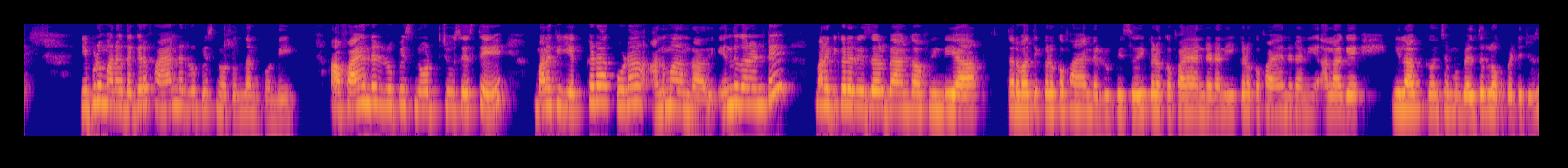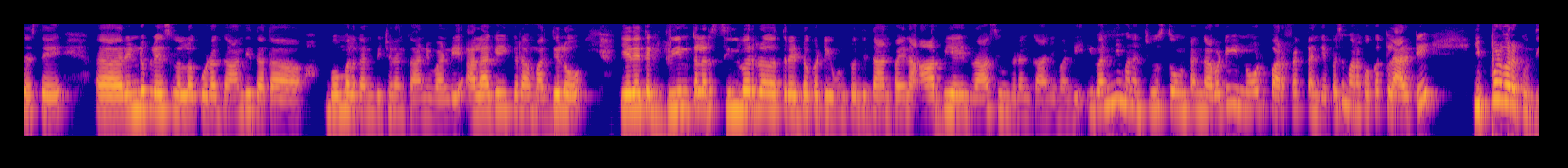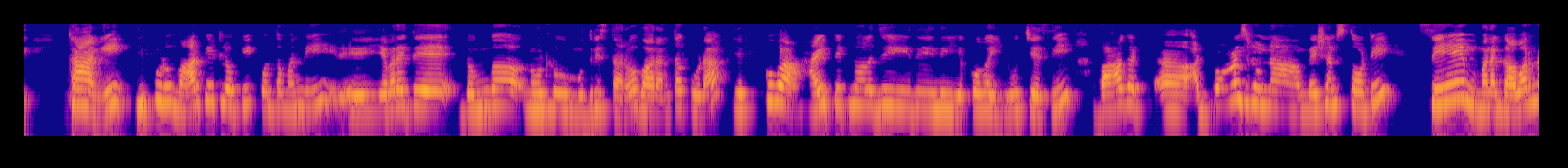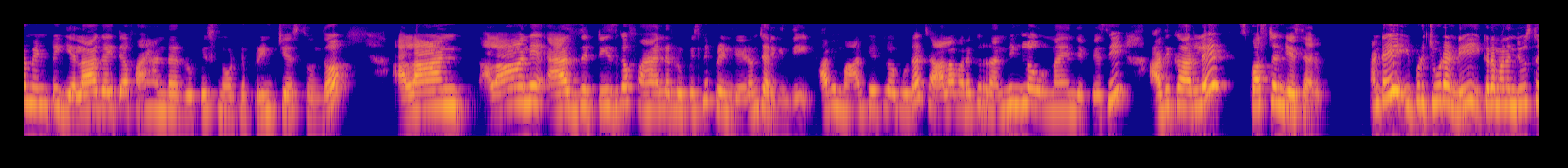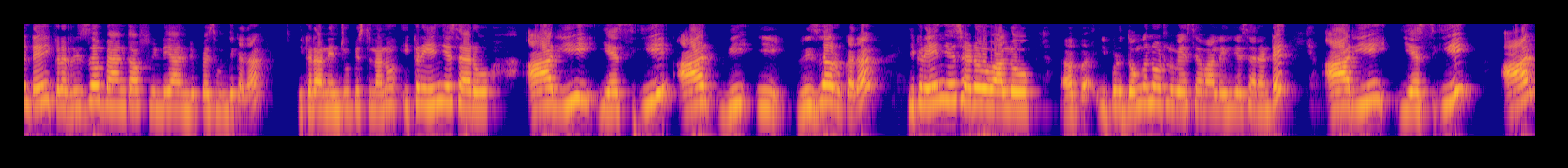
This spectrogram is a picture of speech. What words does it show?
ఇప్పుడు మన దగ్గర ఫైవ్ హండ్రెడ్ రూపీస్ నోట్ ఉందనుకోండి ఆ ఫైవ్ హండ్రెడ్ రూపీస్ నోట్ చూసేస్తే మనకి ఎక్కడా కూడా అనుమానం రాదు. ఎందుకనంటే మనకి ఇక్కడ రిజర్వ్ బ్యాంక్ ఆఫ్ ఇండియా తర్వాత ఇక్కడ ఒక ఫైవ్ హండ్రెడ్ రూపీస్ ఇక్కడ ఒక ఫైవ్ హండ్రెడ్ అని ఇక్కడ ఒక ఫైవ్ హండ్రెడ్ అని అలాగే ఇలా కొంచెం వెలుతురులోకి పెట్టి చూసేస్తే రెండు ప్లేస్లలో కూడా గాంధీ తాత బొమ్మలు కనిపించడం కానివ్వండి అలాగే ఇక్కడ మధ్యలో ఏదైతే గ్రీన్ కలర్ సిల్వర్ థ్రెడ్ ఒకటి ఉంటుంది దానిపైన ఆర్బీఐని రాసి ఉండడం కానివ్వండి ఇవన్నీ మనం చూస్తూ ఉంటాం కాబట్టి ఈ నోట్ పర్ఫెక్ట్ అని చెప్పేసి మనకు ఒక క్లారిటీ ఇప్పటి వరకు ఉంది. కానీ ఇప్పుడు మార్కెట్లోకి కొంతమంది ఎవరైతే దొంగ నోట్లు ముద్రిస్తారో వారంతా కూడా ఎక్కువ హై టెక్నాలజీ ఎక్కువగా యూజ్ చేసి బాగా అడ్వాన్స్డ్ ఉన్న మెషన్స్ తోటి సేమ్ మన గవర్నమెంట్ ఎలాగైతే ఫైవ్ హండ్రెడ్ రూపీస్ నోట్ని ప్రింట్ చేస్తుందో అలా అలానే యాజ్ ఇట్ ఈస్గా ఫైవ్ హండ్రెడ్ రూపీస్ని ప్రింట్ చేయడం జరిగింది. అవి మార్కెట్లో కూడా చాలా వరకు రన్నింగ్లో ఉన్నాయని చెప్పేసి అధికారులే స్పష్టం చేశారు. అంటే ఇప్పుడు చూడండి ఇక్కడ మనం చూస్తుంటే ఇక్కడ రిజర్వ్ బ్యాంక్ ఆఫ్ ఇండియా అని చెప్పేసి ఉంది కదా. ఇక్కడ నేను చూపిస్తున్నాను. ఇక్కడ ఏం చేశారు? ఆర్ఈఎస్ఈ ఆర్విఈ రిజర్వ్ కదా. ఇక్కడ ఏం చేశాడు వాళ్ళు? ఇప్పుడు దొంగ నోట్లు వేసే వాళ్ళు ఏం చేశారంటే ఆర్ఈఎస్ఈ ఆర్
